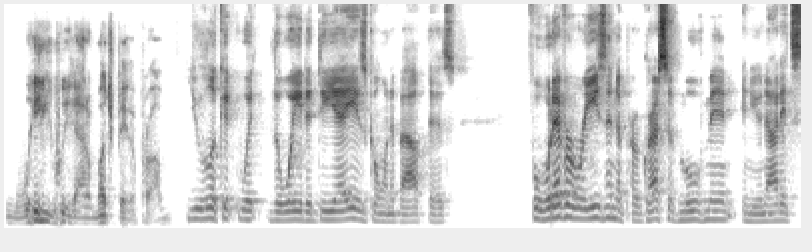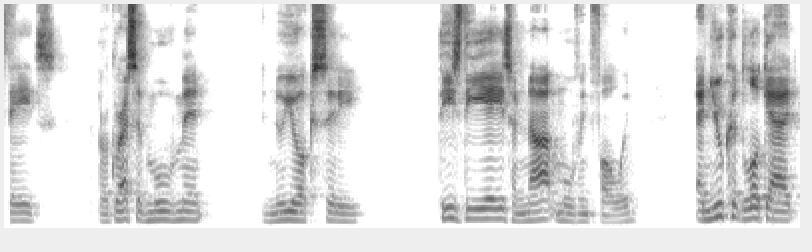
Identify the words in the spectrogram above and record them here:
we we got a much bigger problem. You look at what the way the DA is going about this. For whatever reason, the progressive movement in the United States, progressive movement in New York City, these DAs are not moving forward. And you could look at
